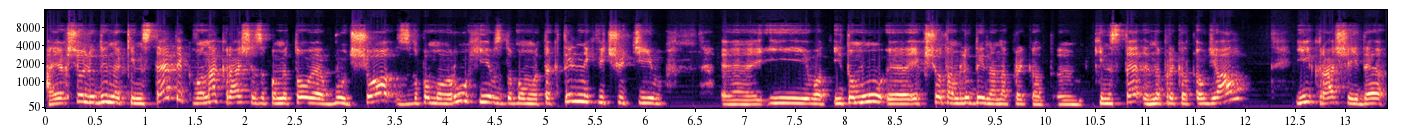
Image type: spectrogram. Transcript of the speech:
А якщо людина кінестетик, вона краще запам'ятовує будь-що з допомогою рухів, з допомогою тактильних відчуттів. Е, і, от, і тому, е, якщо там людина, наприклад, е, кінесте, наприклад, аудіал, їй краще йде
